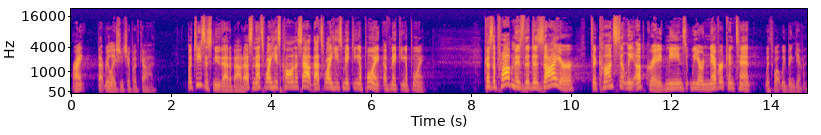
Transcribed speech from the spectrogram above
right? That relationship with God. But Jesus knew that about us, and that's why he's calling us out. That's why he's making a point of making a point. Because the problem is the desire to constantly upgrade means we are never content with what we've been given.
